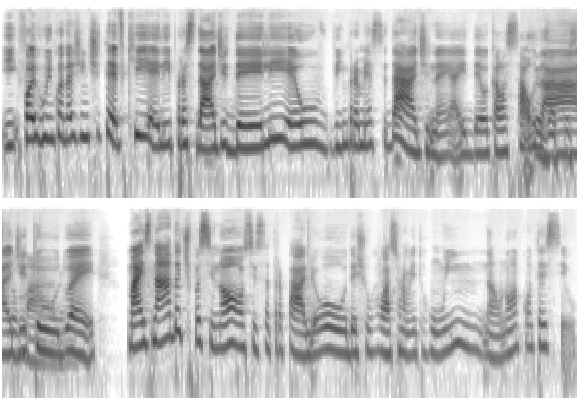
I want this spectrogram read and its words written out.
E foi ruim quando a gente teve que ele ir pra cidade dele e eu vim pra minha cidade, né? Aí deu aquela saudade e tudo, é. Mas nada tipo assim, nossa, isso atrapalhou, deixou o relacionamento ruim. Não, não aconteceu.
